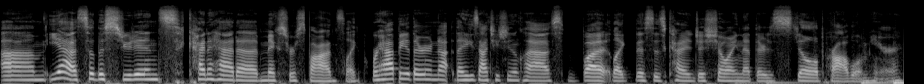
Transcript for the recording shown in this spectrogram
Um, yeah. So the students kind of had a mixed response. Like we're happy they're not that he's not teaching the class, but like this is kind of just showing that there's still a problem here.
